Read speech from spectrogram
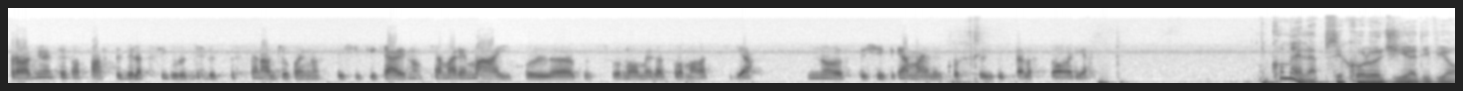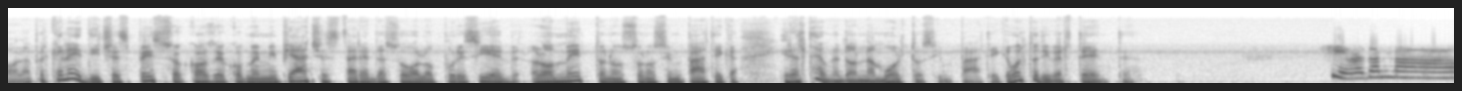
probabilmente fa parte della psicologia del personaggio, poi non specificare, non chiamare mai col, col suo nome la sua malattia, non lo specifica mai nel corso di tutta la storia. Com'è la psicologia di Viola? Perché lei dice spesso cose come mi piace stare da solo, oppure sì, lo ammetto, non sono simpatica. In realtà è una donna molto simpatica, molto divertente. Sì, è una donna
